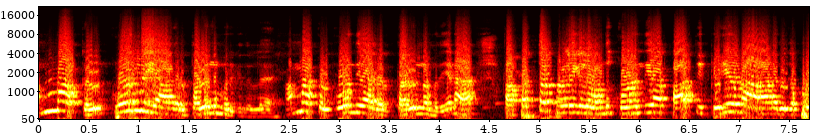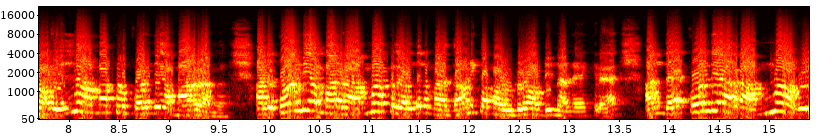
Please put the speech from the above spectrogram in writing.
அம்மாக்கள் குழந்தையாகிற தருணம் இருக்குது இல்ல அம்மாக்கள் குழந்தையாகிற தருணம் இது. ஏன்னா பத்த பெத்த பிள்ளைகளை வந்து குழந்தையா பார்த்து பெரியவனா ஆனதுக்கு அப்புறம் எல்லா அம்மாக்களும் குழந்தையா மாறுறாங்க. அந்த குழந்தையா மாறுற அம்மாக்களை வந்து நம்ம கவனிக்காம விடுறோம் அப்படின்னு நான் நினைக்கிறேன். அந்த குழந்தையாகிற அம்மாவை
